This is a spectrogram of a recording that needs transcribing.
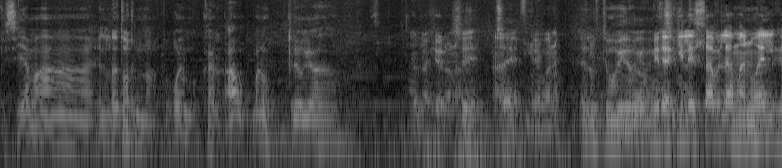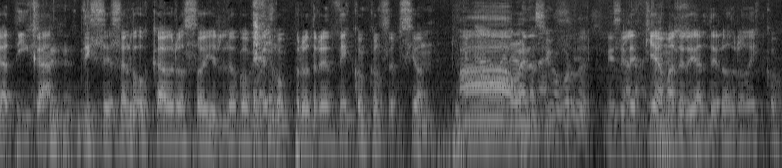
que se llama El Retorno, lo pueden buscar. Ah, bueno, creo que va- ¿Lo trajeron? no? Sí, Ah, sí. qué bueno. el último video que Mira, aquí les habla Manuel Gatica. Dice, saludos cabros, soy el loco que les compró tres discos en Concepción. Ah, bueno, sí, me acuerdo de eso. Dice, les queda material del otro disco.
